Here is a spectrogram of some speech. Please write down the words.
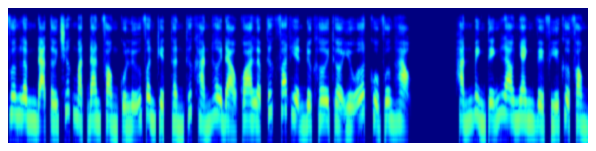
Vương Lâm đã tới trước mặt đan phòng của Lữ Vân Kiệt thần thức hắn hơi đảo qua lập tức phát hiện được hơi thở yếu ớt của Vương Hạo. Hắn bình tĩnh lao nhanh về phía cửa phòng,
